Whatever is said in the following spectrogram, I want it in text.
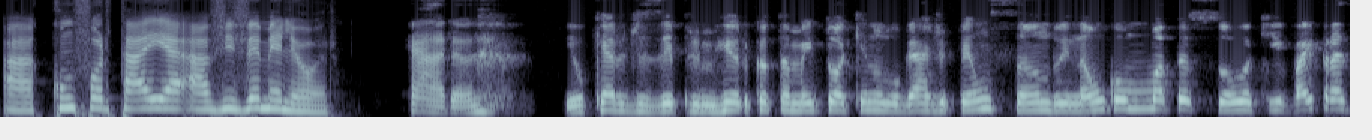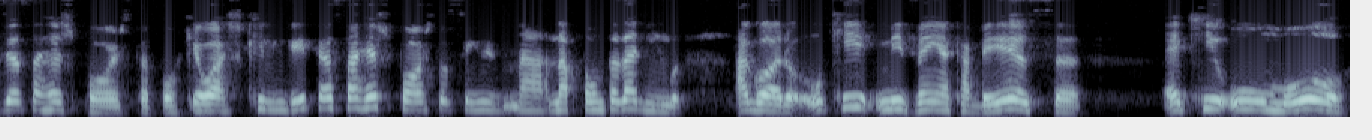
a, a confortar e a, a viver melhor? Cara, eu quero dizer primeiro que eu também estou aqui no lugar de pensando e não como uma pessoa que vai trazer essa resposta, porque eu acho que ninguém tem essa resposta assim na, na ponta da língua. Agora, o que me vem à cabeça é que o humor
